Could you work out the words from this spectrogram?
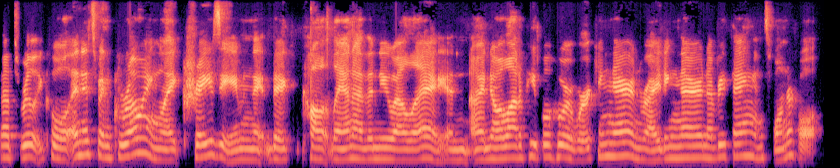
That's really cool. And it's been growing like crazy. I mean, they, they, call Atlanta the new LA. And I know a lot of people who are working there and writing there and everything. It's wonderful.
